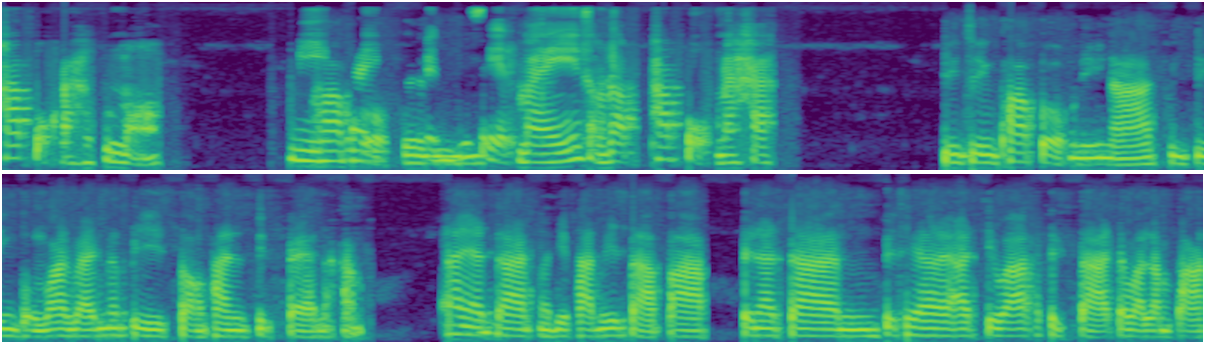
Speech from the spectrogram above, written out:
ภาพปกนะคะคุณหมอ มีภาพอะไรปกเป็นเป็นพิเศษไหมสำหรับภาพปกนะคะ จริง ๆ ภาพปกนี้นะ จริง ๆ ผมวาดไว้เมื่อปี 2018 นะครับ ให้อาจารย์ปฏิพัฒน์วิสาปาเป็นอาจารย์วิทยาลัยอาชีวศึกษาจังหวัดลำปาง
